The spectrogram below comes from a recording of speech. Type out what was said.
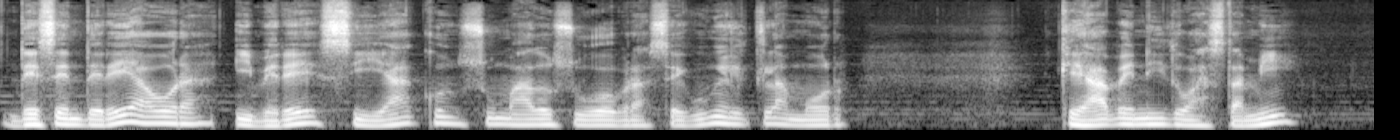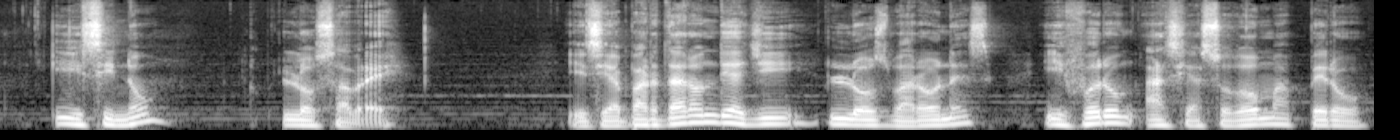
descenderé ahora y veré si ha consumado su obra según el clamor que ha venido hasta mí, y si no, lo sabré. Y se apartaron de allí los varones y fueron hacia Sodoma, pero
